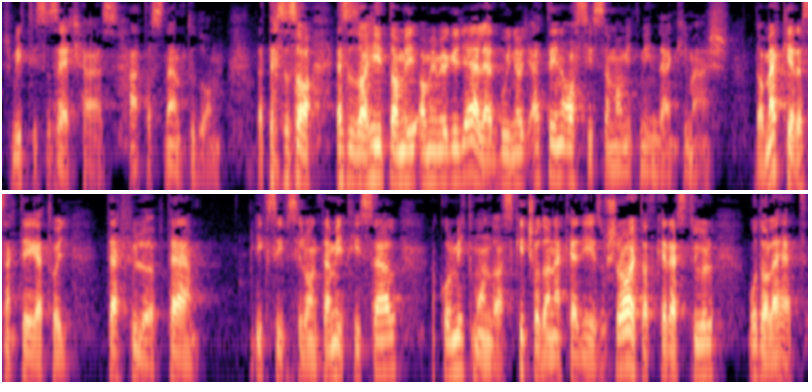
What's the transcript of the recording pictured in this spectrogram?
És mit hisz az egyház? Hát azt nem tudom. Tehát ez az a, ez az a hit, ami, ami még így el lehet bújni, hogy hát én azt hiszem, amit mindenki más. De ha megkérdeznek téged, hogy te Fülöp, te XY, te mit hiszel, akkor mit mondasz? Kicsoda neked Jézus? Rajtad keresztül oda lehet,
